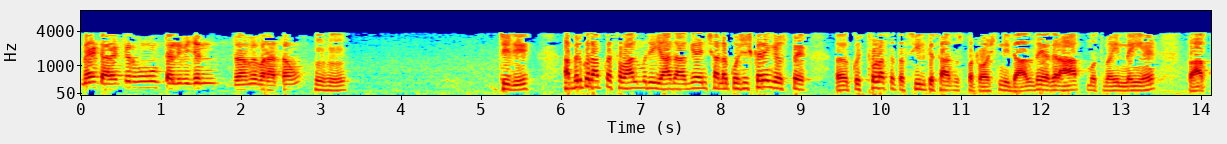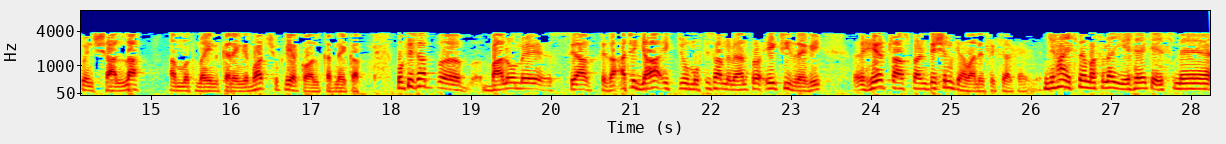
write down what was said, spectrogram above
میں ڈائریکٹر ہوں ٹیلی ویژن ڈرامے بناتا ہوں. جی جی. اب بالکل آپ کا سوال مجھے یاد آ گیا انشاءاللہ کوشش کریں گے اس پہ. کچھ تھوڑا سا تفصیل کے ساتھ اس پر روشنی ڈال دیں۔ اگر آپ مطمئن نہیں ہیں تو آپ کو انشاءاللہ ہم مطمئن کریں گے۔ بہت شکریہ کال کرنے کا۔ مفتی صاحب بالوں میں سیاہ فضا۔ اچھا یہاں ایک جو مفتی صاحب نے بیان کرا ایک چیز رہ گئی۔ ہیئر ٹرانسپلانٹیشن کے حوالے سے کیا کہیں گے؟ جی ہاں اس میں مسئلہ یہ ہے کہ اس میں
